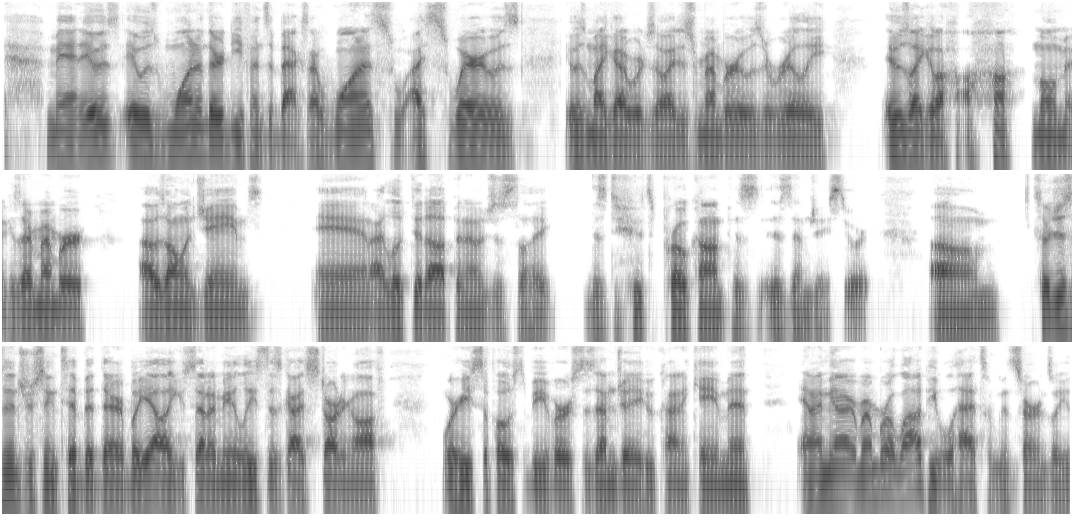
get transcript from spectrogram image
man, it was it was one of their defensive backs. I want to. Sw- I swear it was it was Mike Edwards. Though I just remember it was a really it was like a, a huh moment because I remember I was on with James and I looked it up and I was just like, this dude's pro comp is is MJ Stewart. Um, so just an interesting tidbit there. But yeah, like you said, I mean, at least this guy's starting off where he's supposed to be versus MJ, who kind of came in. And I mean, I remember a lot of people had some concerns. Like,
